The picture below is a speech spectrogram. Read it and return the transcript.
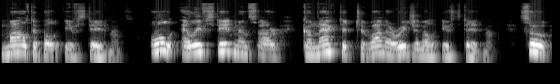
multiple if statements. All elif statements are connected to one original if statement, so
